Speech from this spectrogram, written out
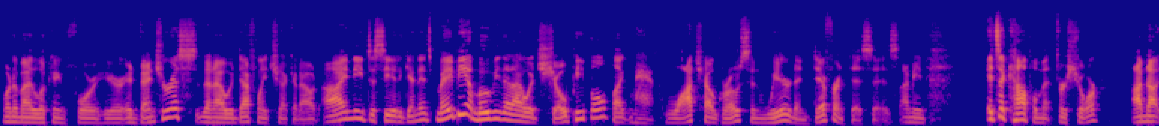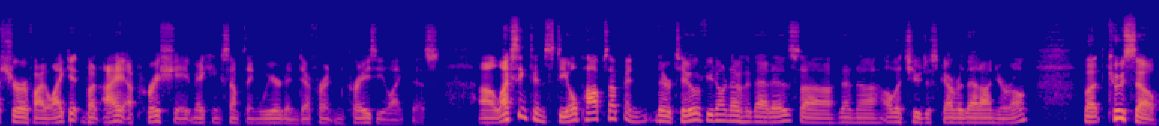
what am I looking for here? Adventurous, then I would definitely check it out. I need to see it again. It's maybe a movie that I would show people. Like, man, watch how gross and weird and different this is. I mean, it's a compliment for sure. I'm not sure if I like it, but I appreciate making something weird and different and crazy like this. Uh, Lexington Steele pops up in there too. If you don't know who that is, uh, then uh, I'll let you discover that on your own. But Kuso,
